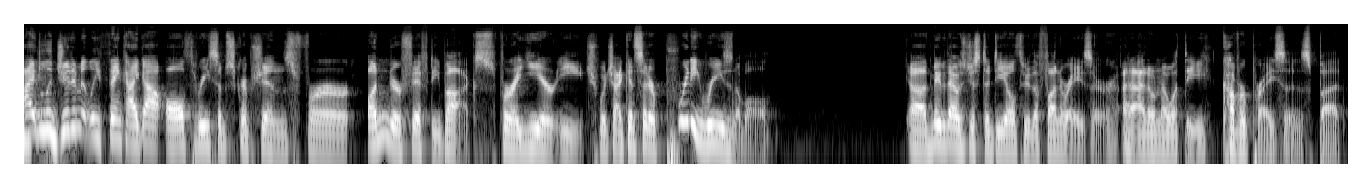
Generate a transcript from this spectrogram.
I legitimately think I got all three subscriptions for under 50 bucks for a year each, which I consider pretty reasonable. Uh, maybe that was just a deal through the fundraiser. I, I don't know what the cover price is, but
